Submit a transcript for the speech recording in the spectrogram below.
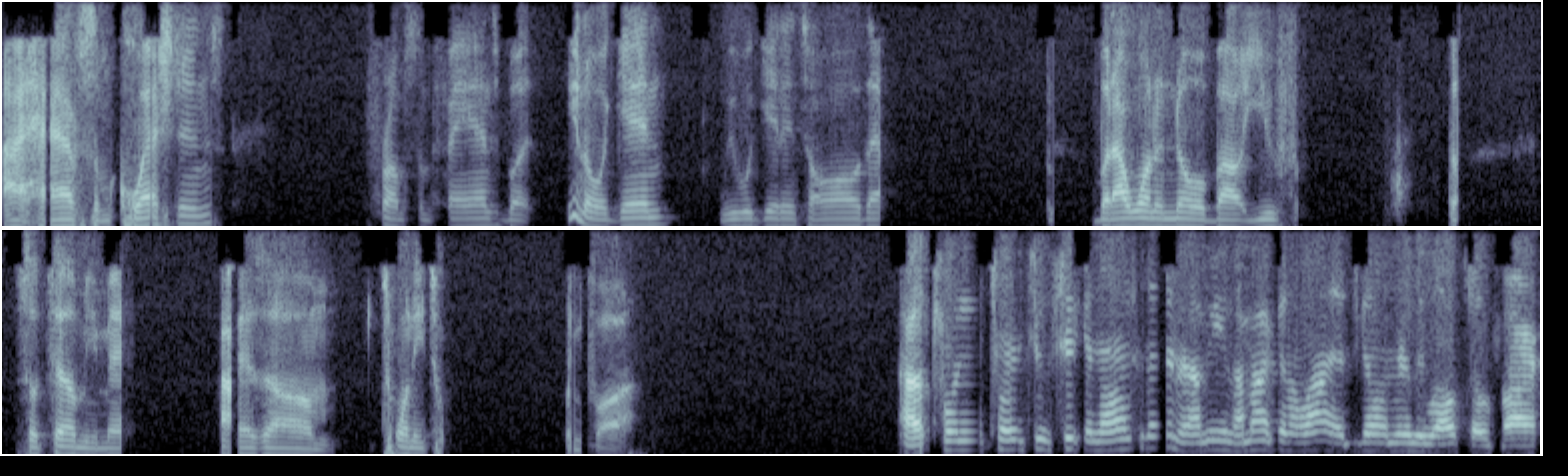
I have some questions from some fans, but you know, again, we will get into all that. But I want to know about you. So tell me, man, as um 2020 far? How's 2022 kicking on today? I mean, I'm not gonna lie, it's going really well so far.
